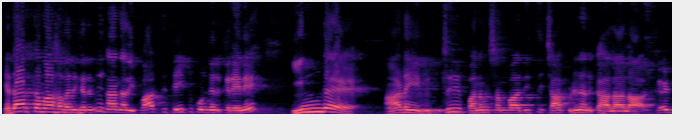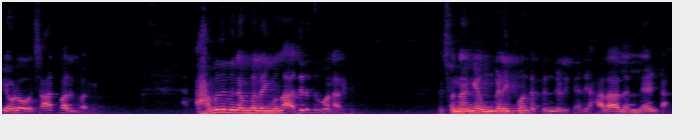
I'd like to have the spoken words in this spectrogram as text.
யதார்த்தமாக வருகிறது. நான் அதை பார்த்து தேய்த்து கொண்டிருக்கிறேனே. இந்த ஆடையை விற்று பணம் சம்பாதித்து சாப்பிடுது எனக்கு ஹலாலா. கேள்வி எவ்வளோ? ஷார்ப்பாக இருக்கு பாருங்கள் அகமது பின் எல்லாம் அதிர்ந்து போனார்கள். சொன்னாங்க உங்களை போன்ற பெண்களுக்கு அது ஹலால் அல்லன்ட்டான்.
